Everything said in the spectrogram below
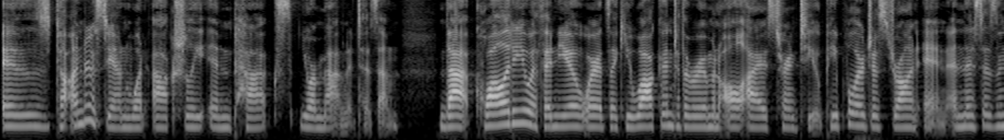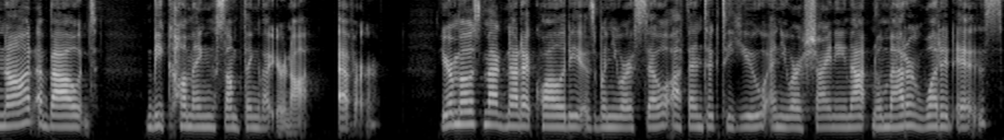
is to understand what actually impacts your magnetism that quality within you where it's like you walk into the room and all eyes turn to you. People are just drawn in. And this is not about becoming something that you're not ever. Your most magnetic quality is when you are so authentic to you and you are shining that no matter what it is.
